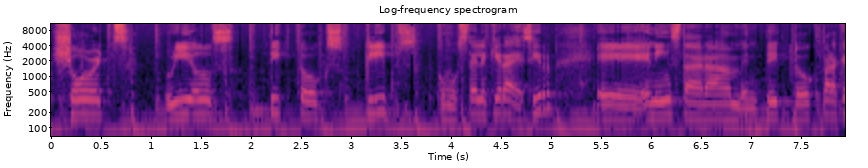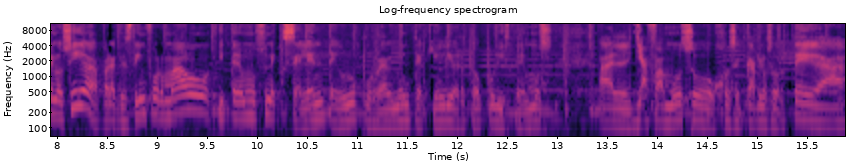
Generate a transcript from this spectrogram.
shorts, reels, TikToks, clips, como usted le quiera decir, eh, en Instagram, en TikTok, para que nos siga, para que esté informado. Aquí tenemos un excelente grupo realmente aquí en Libertópolis. Tenemos al ya famoso José Carlos Ortega,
